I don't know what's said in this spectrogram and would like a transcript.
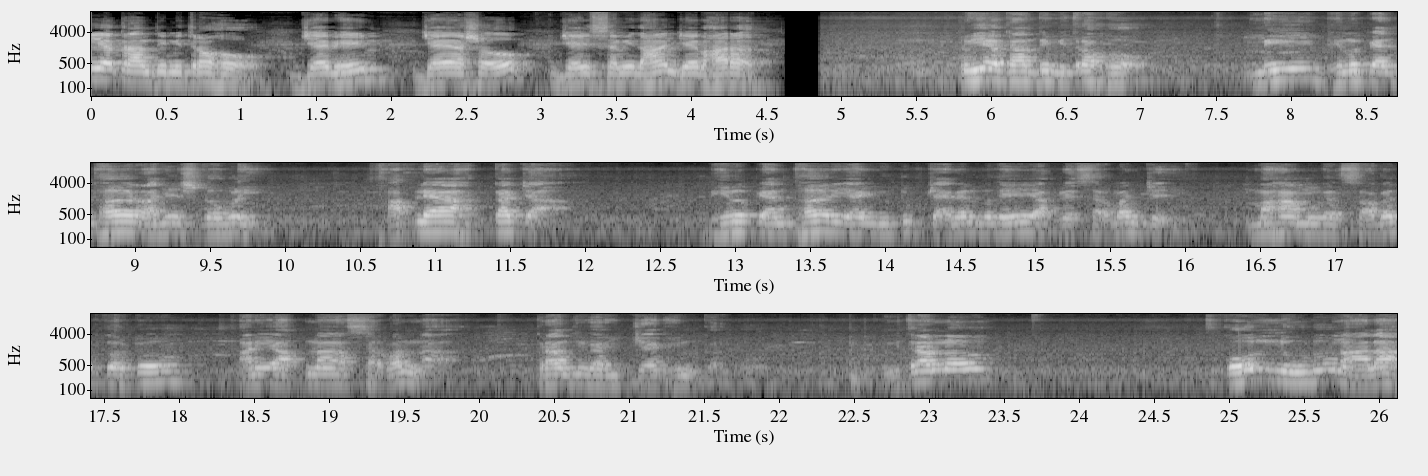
प्रिय क्रांती मित्र हो जय भीम जय अशोक जय संविधान जय भारत. प्रिय क्रांती मित्र हो मी भीमपॅन्थर राजेश गवळी आपल्या हक्काच्या भीमपॅन्थर या यूट्यूब चॅनलमध्ये आपले सर्वांचे महामंगल स्वागत करतो आणि आपणा सर्वांना क्रांतिकारी जय भीम करतो. मित्रांनो कोण निवडून आला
